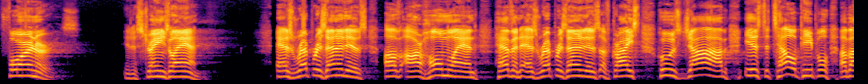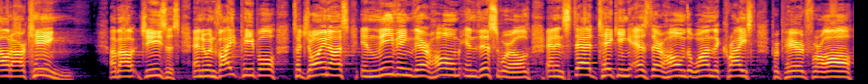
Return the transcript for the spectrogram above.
foreigners in a strange land, as representatives of our homeland, heaven, as representatives of Christ, whose job is to tell people about our King about Jesus and to invite people to join us in leaving their home in this world and instead taking as their home the one that Christ prepared for all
